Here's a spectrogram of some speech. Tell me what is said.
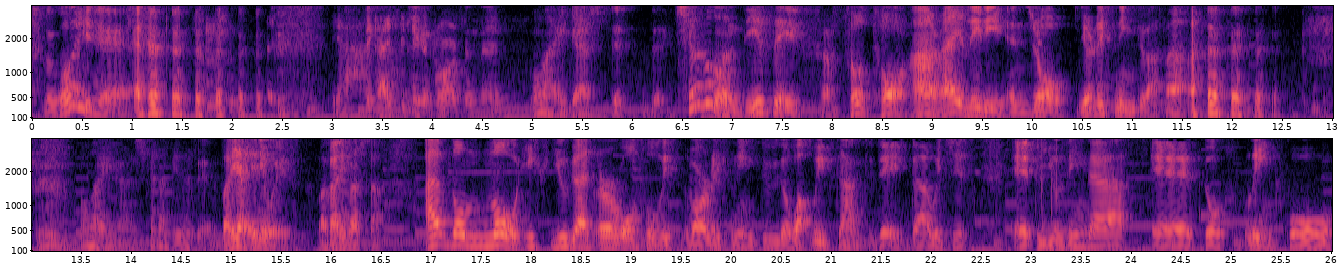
すごいね。いや Like, I feel like a dwarf in there. Oh my gosh, the, the children these days are so tall, huh? Right, Lily and Joe? You're listening to us, huh? oh my gosh, kind of beautiful. But yeah, anyways, わかりました。I don't know if you guys are also lis- were listening to the what we've done today, the, which is えっと using the えっと link for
